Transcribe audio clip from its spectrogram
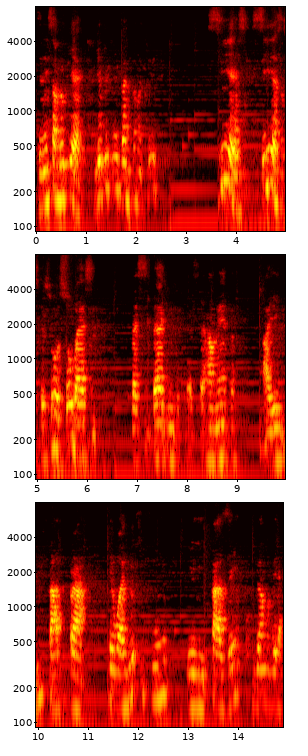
sem nem saber o que é. E eu fico me perguntando aqui, se, esse, se essas pessoas soubessem dessa técnica, dessa ferramenta, aí de fato para ter o ajuste fino e fazer de uma maneira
